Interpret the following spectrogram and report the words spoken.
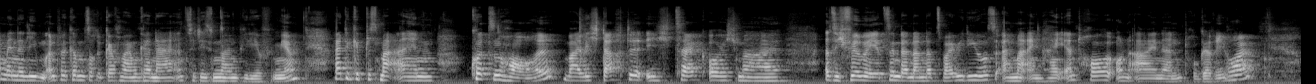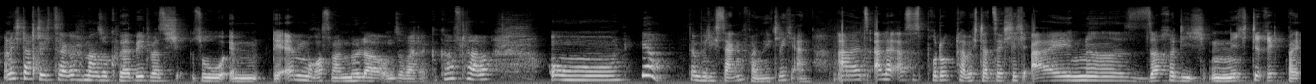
Hi meine Lieben und willkommen zurück auf meinem Kanal und zu diesem neuen Video von mir. Heute gibt es mal einen kurzen Haul, weil ich dachte, ich zeige euch mal, also ich filme jetzt hintereinander zwei Videos, einmal einen High-End-Haul und einen Drogerie-Haul. Und ich dachte, ich zeige euch mal so querbeet, was ich so im DM, Rossmann, Müller und so weiter gekauft habe. Und ja, dann würde ich sagen, fangen wir gleich an. Als allererstes Produkt habe ich tatsächlich eine Sache, die ich nicht direkt bei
